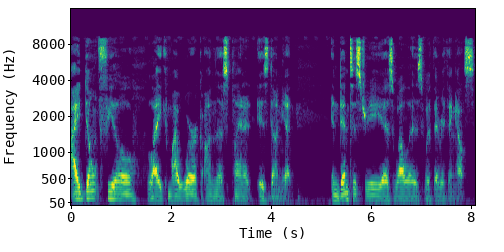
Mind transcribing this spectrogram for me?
I don't feel like my work on this planet is done yet in dentistry as well as with everything else.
